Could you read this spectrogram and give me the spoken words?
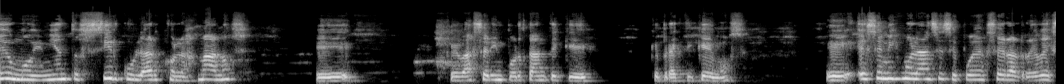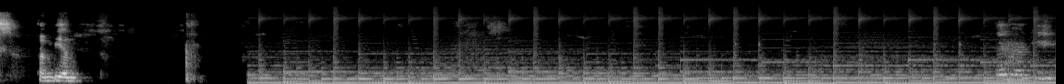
Hay un movimiento circular con las manos eh, que va a ser importante que, practiquemos. Eh, ese mismo lance se puede hacer al revés también. Desde aquí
